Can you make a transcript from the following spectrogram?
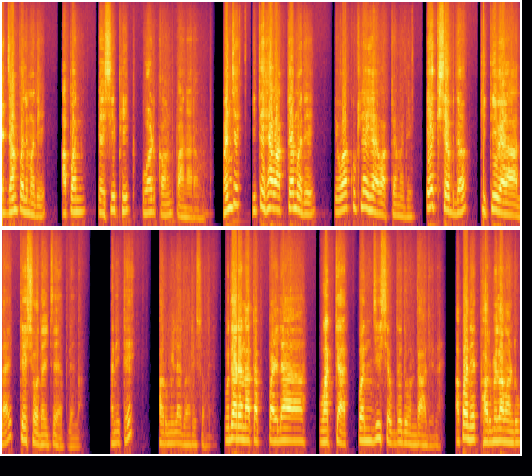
एक्झाम्पलमध्ये आपण स्पेसिफिक वर्ड काउंट पाहणार आहोत. म्हणजे इथे ह्या वाक्यामध्ये किंवा कुठल्याही ह्या वाक्यामध्ये एक शब्द किती वेळा आलाय ते शोधायचं आहे आपल्याला. आणि ते फॉर्म्युलाद्वारे शोधायचं. उदाहरण आता पहिल्या वाक्यात पणजी शब्द दोनदा आलेला आहे. आपण एक फॉर्म्युला मांडू.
